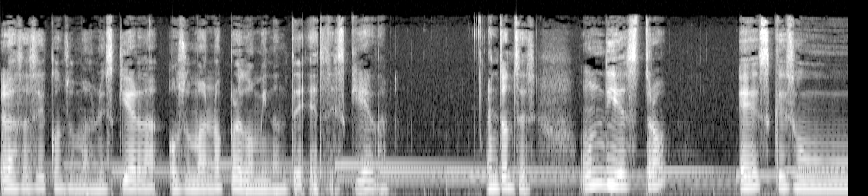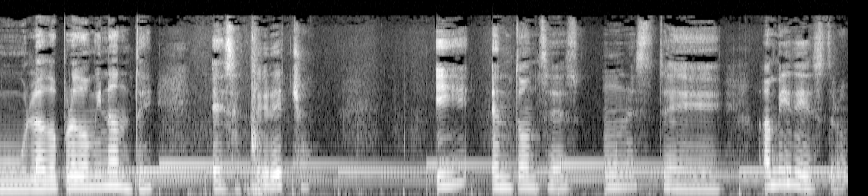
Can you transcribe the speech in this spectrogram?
las hace con su mano izquierda o su mano predominante es la izquierda. Entonces, un diestro es que su lado predominante es el derecho. Y entonces un este ambidiestro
